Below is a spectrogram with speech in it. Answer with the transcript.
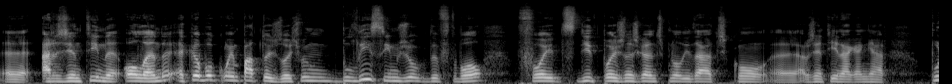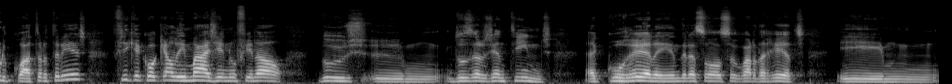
uh, Argentina-Holanda, acabou com o empate 2-2, foi um belíssimo jogo de futebol, foi decidido depois nas grandes penalidades com a Argentina a ganhar por 4-3, fica com aquela imagem no final dos, um, dos argentinos a correrem em direção ao seu guarda-redes e um,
